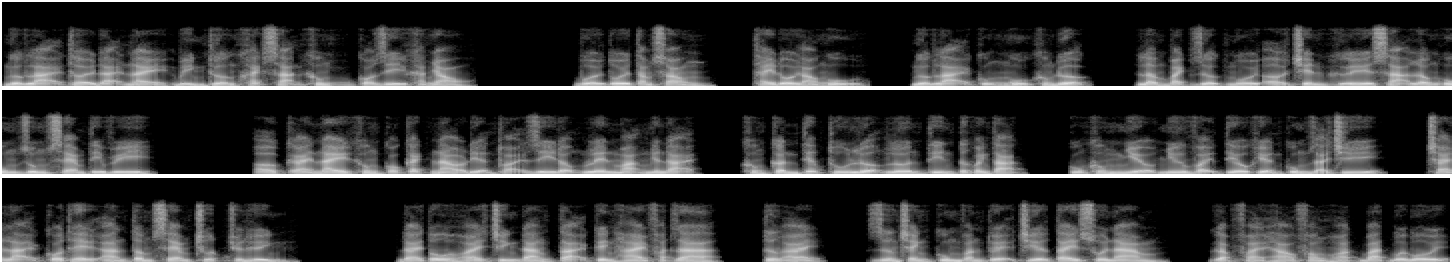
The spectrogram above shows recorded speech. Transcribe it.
ngược lại thời đại này bình thường khách sạn không có gì khác nhau. Buổi tối tắm xong, thay đổi áo ngủ, ngược lại cũng ngủ không được, lâm bạch dược ngồi ở trên ghế xạ lồng ung dung xem tv ở cái này không có cách nào điện thoại di động lên mạng nhân đại, không cần tiếp thu lượng lớn tin tức oanh tạc, cũng không nhiều như vậy tiêu khiển cùng giải trí, trái lại có thể an tâm xem chút truyền hình. Đài tô hoài chính đang tại kênh hai phát ra, tương ái, dương tranh cùng văn tuệ chia tay xuôi nam, gặp phải hào phóng hoạt bát bồi bối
